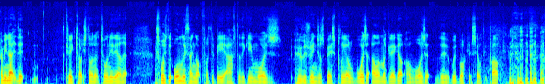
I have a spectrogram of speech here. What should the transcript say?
I mean, that, that Craig touched on it, Tony, there. That I suppose the only thing up for debate after the game was who was Rangers' best player. Was it Allan McGregor or was it the woodwork at Celtic Park?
